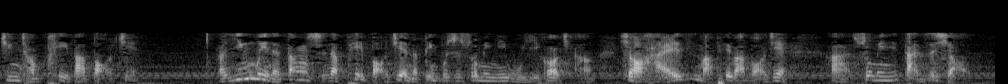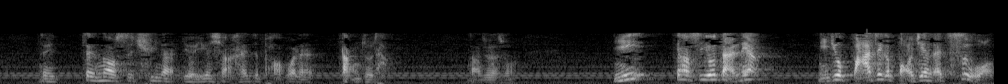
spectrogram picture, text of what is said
经常配把宝剑，啊，因为呢，当时呢，配宝剑呢，并不是说明你武艺高强，小孩子嘛，配把宝剑啊，说明你胆子小。对，在闹市区呢，有一个小孩子跑过来挡住他，挡住他说：“你要是有胆量。”你就拔这个宝剑来刺我。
